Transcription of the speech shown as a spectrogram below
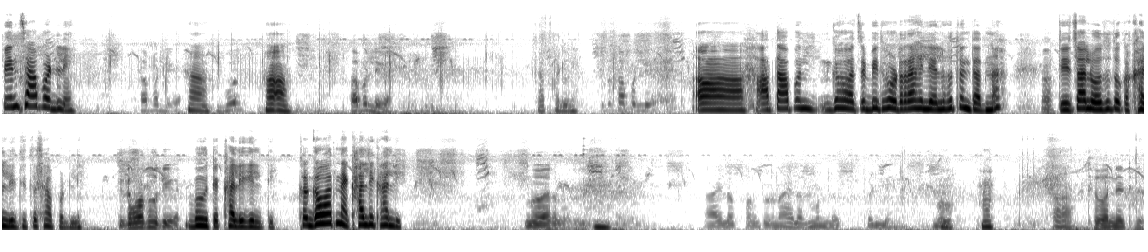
पिन सापडली. हां. हां. सापडली का? सापडले. अं, आता आपण गव्हाचं बी थोडं राहिलेलं होतं ना त्यात ना हा. ते चालवत होतो का खाली? तिथं सापडली. ती गावात होती का? बहुतेक खाली गेली ती का गव्हात नाही खाली खाली. बरं बरं. आईला फोन करून आईला म्हणलं पडली बघू. हं. हां ठेवा नीट ठेव.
